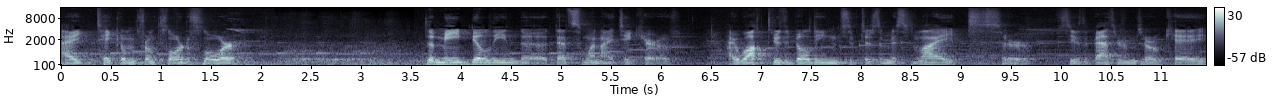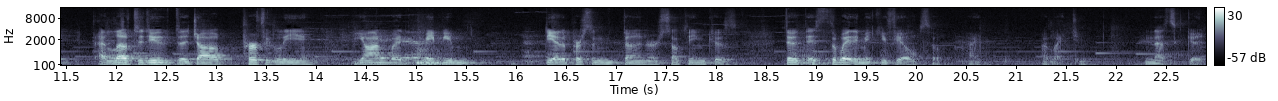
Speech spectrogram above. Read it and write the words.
I take them from floor to floor the main building, the, that's the one I take care of. I walk through the buildings if there's a missing light or see if the bathrooms are okay. I love to do the job perfectly beyond what maybe the other person done or something because it's the way they make you feel. So I, I like to, and that's good.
